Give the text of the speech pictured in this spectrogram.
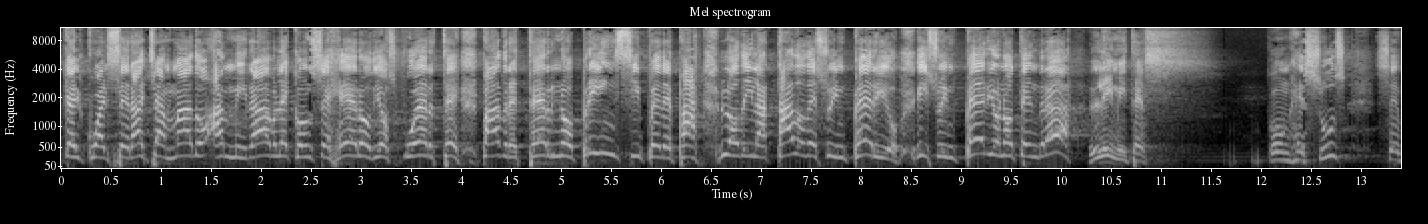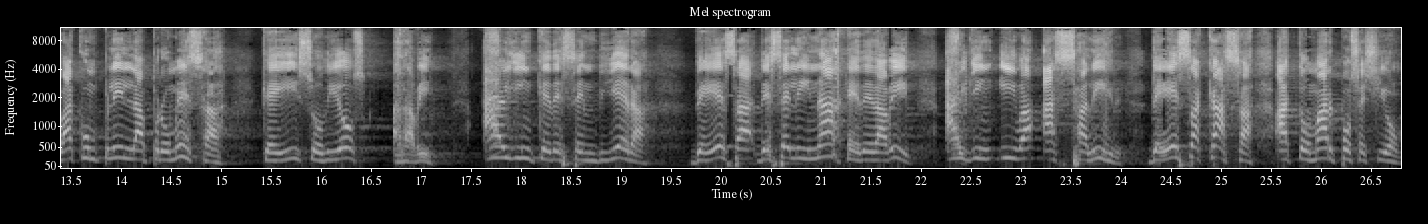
que el cual será llamado admirable consejero, Dios fuerte, Padre eterno, príncipe de paz, lo dilatado de su imperio, y su imperio no tendrá límites. Con Jesús se va a cumplir la promesa que hizo Dios a David. Alguien que descendiera de, esa, de ese linaje de David, alguien iba a salir de esa casa a tomar posesión.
